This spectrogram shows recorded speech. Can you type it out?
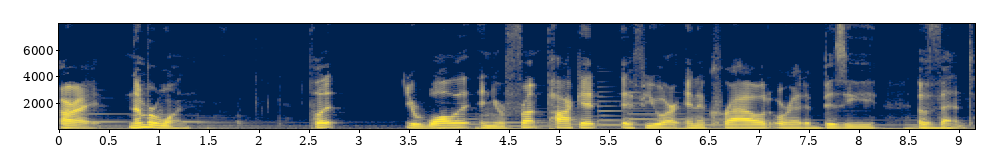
All right, number 1. Put your wallet in your front pocket if you are in a crowd or at a busy event.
